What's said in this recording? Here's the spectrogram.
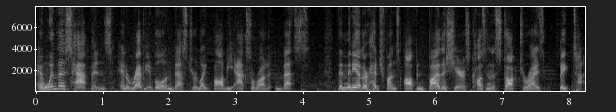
And when this happens, and a reputable investor like Bobby Axelrod invests, then many other hedge funds often buy the shares, causing the stock to rise big time.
